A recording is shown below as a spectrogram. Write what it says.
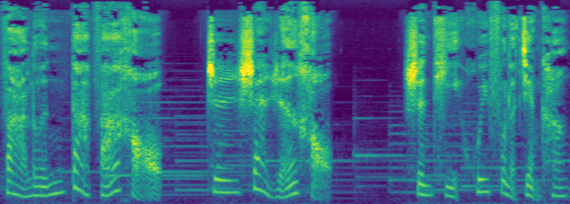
法轮大法好，真善人好”，身体恢复了健康。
